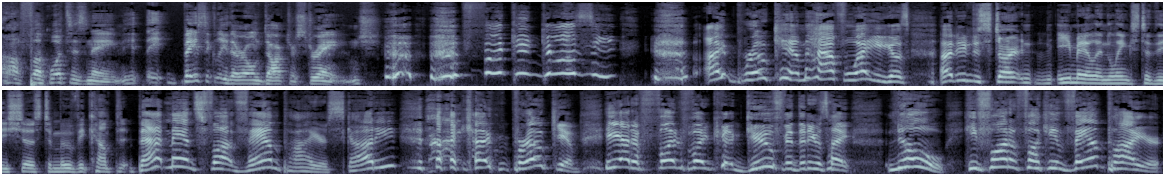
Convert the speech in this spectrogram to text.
oh fuck what's his name? It- it- basically their own Doctor Strange. fucking Ghazi. I broke him halfway. He goes, I need to start emailing links to these shows to movie company. Batman's fought vampires, Scottye. like, I broke him. He had a fun, fun goof, and then he was like, no, he fought a fucking vampire.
